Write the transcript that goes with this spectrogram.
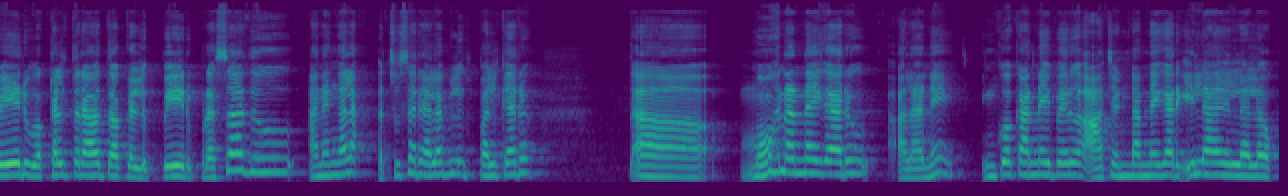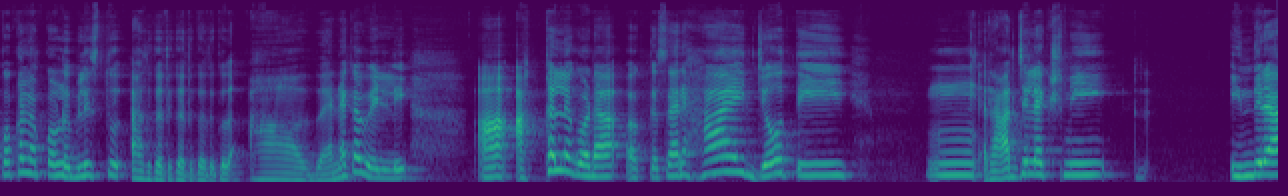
పేరు ఒకళ్ళ తర్వాత ఒకళ్ళు. పేరు ప్రసాదు అనగల చూసారు ఎలా పలికారు మోహన్ అన్నయ్య గారు అలానే ఇంకొక అన్నయ్య పేరు ఆచంట అన్నయ్య గారు ఇలా ఇలా ఇలా ఒక్కొక్కళ్ళు ఒక్కొక్కళ్ళు పిలుస్తూ అది గదు గదు గదు ఆ వెనక వెళ్ళి ఆ అక్కల్ని కూడా ఒక్కసారి హాయ్ జ్యోతి రాజ్యలక్ష్మి ఇందిరా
